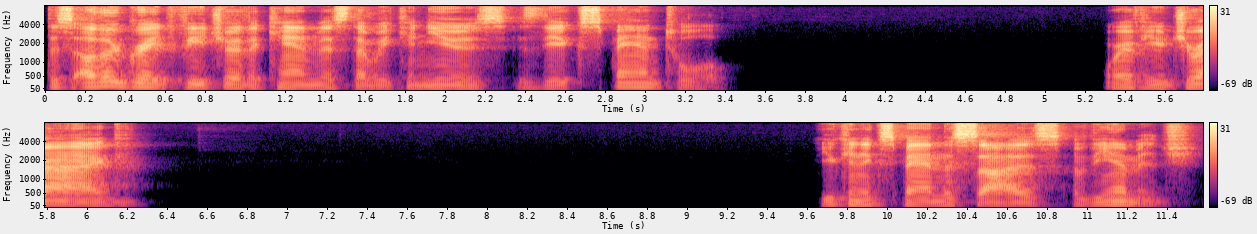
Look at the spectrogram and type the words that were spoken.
This other great feature of the canvas that we can use is the expand tool, where if you drag, you can expand the size of the image.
